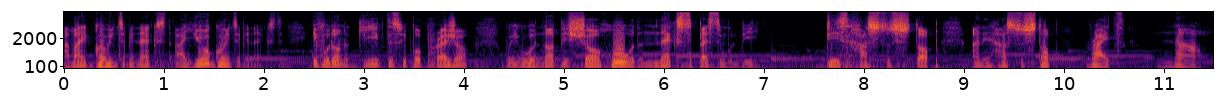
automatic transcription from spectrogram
Am I going to be next? Are you going to be next? If we don't give these people pressure, we will not be sure who the next person would be. This has to stop and it has to stop right now.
